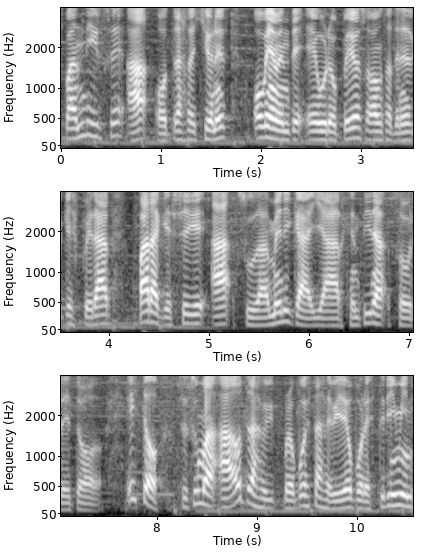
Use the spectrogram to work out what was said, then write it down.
expandirse a otras regiones, obviamente europeos, vamos a tener que esperar para que llegue a Sudamérica y a Argentina sobre todo. Esto se suma a otras propuestas de video por streaming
